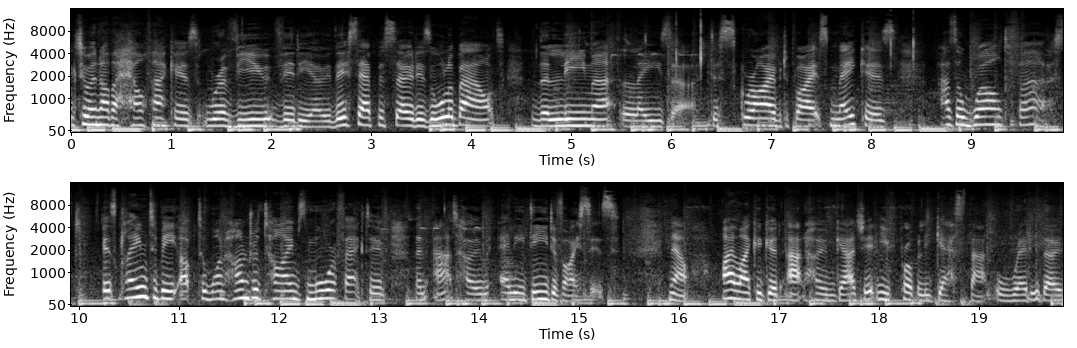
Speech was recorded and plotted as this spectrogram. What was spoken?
back to another Health Hackers review video. This episode is all about the Lyma laser, described by its makers as a world first. It's claimed to be up to 100 times more effective than at-home LED devices. Now, I like a good at-home gadget. You've probably guessed that already though.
